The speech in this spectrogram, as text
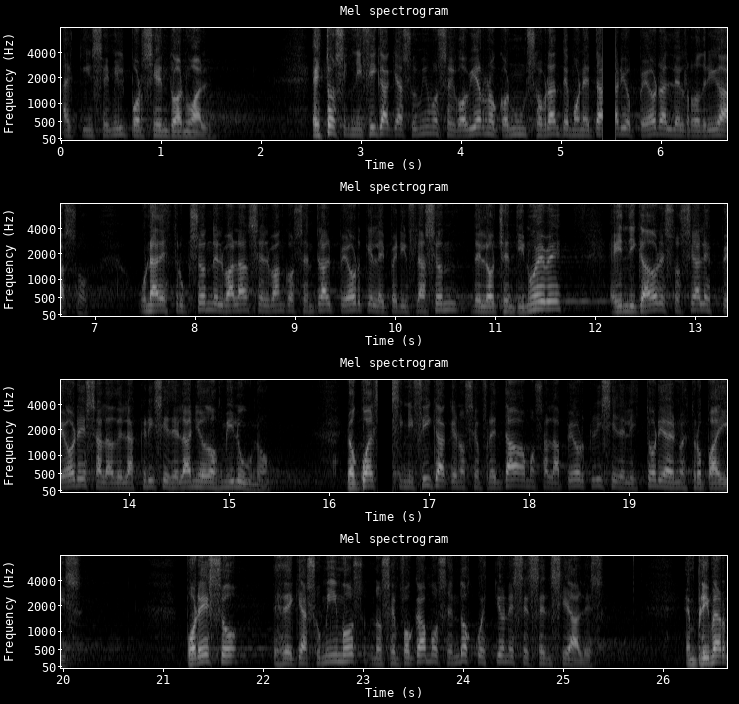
al 15.000% anual. Esto significa que asumimos el gobierno con un sobrante monetario peor al del Rodrigazo, una destrucción del balance del Banco Central peor que la hiperinflación del 89 e indicadores sociales peores a la de la crisis del año 2001, lo cual significa que nos enfrentábamos a la peor crisis de la historia de nuestro país por eso, desde que asumimos, nos enfocamos en dos cuestiones esenciales. En primer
